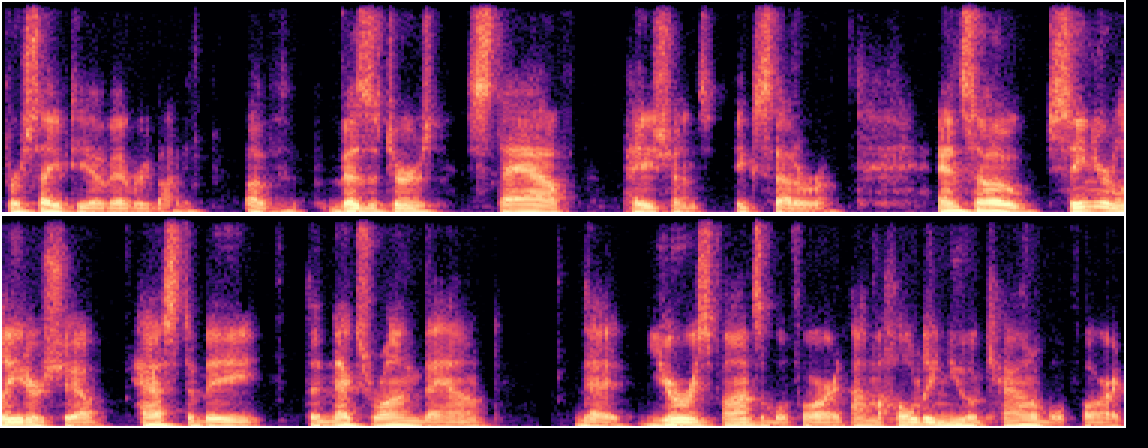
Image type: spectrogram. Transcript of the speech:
for safety of everybody, of visitors, staff, patients, etc. And so senior leadership has to be the next rung down that you're responsible for it. I'm holding you accountable for it.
